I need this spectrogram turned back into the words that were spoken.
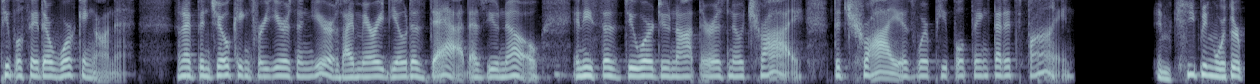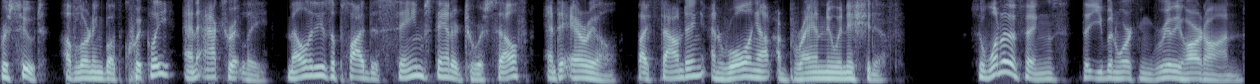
People say they're working on it. And I've been joking for years and years. I married Yoda's dad, as you know, and he says, do or do not, there is no try. The try is where people think that it's fine. In keeping with her pursuit of learning both quickly and accurately, Mellody has applied the same standard to herself and to Ariel by founding and rolling out a brand new initiative. So, one of the things that you've been working really hard on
